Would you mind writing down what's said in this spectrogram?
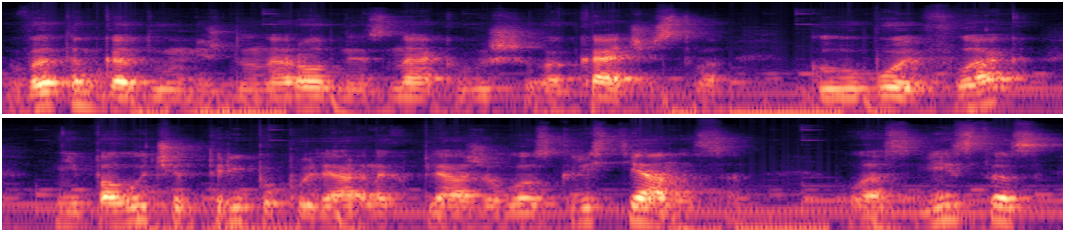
в этом году международный знак высшего качества «Голубой флаг» не получит три популярных пляжа Лос-Кристианоса – Лас-Вистас,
